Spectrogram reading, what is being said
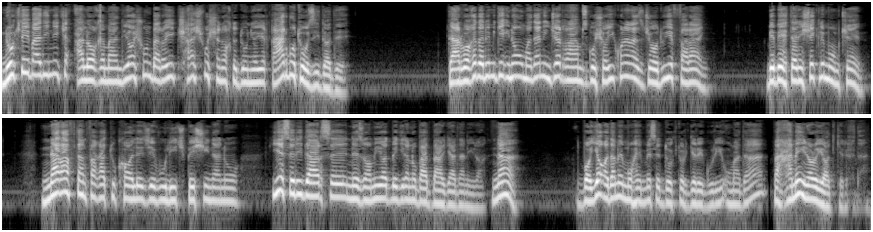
نکته بعد اینه که علاقمندیاشون برای کشف و شناخت دنیای غرب و توضیح داده. در واقع داره میگه اینا اومدن اینجا رمزگشایی کنن از جادوی فرنگ. به بهترین شکل ممکن. نرفتن فقط تو کالج وولیچ بشینن و یه سری درس نظامی یاد بگیرن و بعد برگردن ایران. نه. با یه آدم مهم مثل دکتر گرگوری اومدن و همه اینا رو یاد گرفتن.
